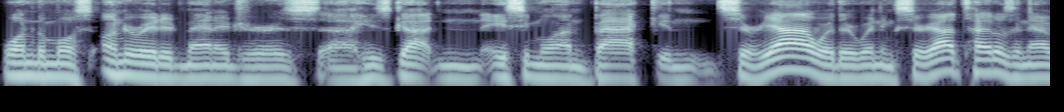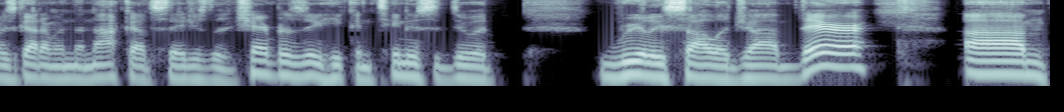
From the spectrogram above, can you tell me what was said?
one of the most underrated managers. Uh, he's gotten AC Milan back in Serie A, where they're winning Serie A titles, and now he's got him in the knockout stages of the Champions League. He continues to do a really solid job there. Um,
